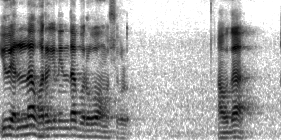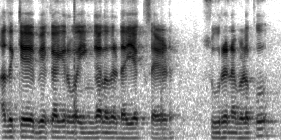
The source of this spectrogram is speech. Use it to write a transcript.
ಇವೆಲ್ಲ ಹೊರಗಿನಿಂದ ಬರುವ ಅಂಶಗಳು. ಹೌದಾ? ಅದಕ್ಕೆ ಬೇಕಾಗಿರುವ ಇಂಗಾಲದ ಡೈಆಕ್ಸೈಡ್, ಸೂರ್ಯನ ಬೆಳಕು,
